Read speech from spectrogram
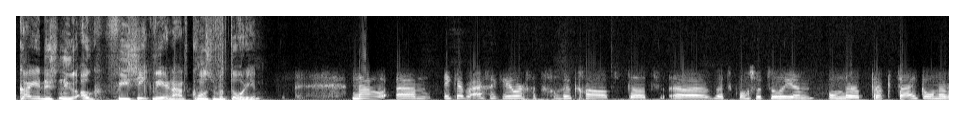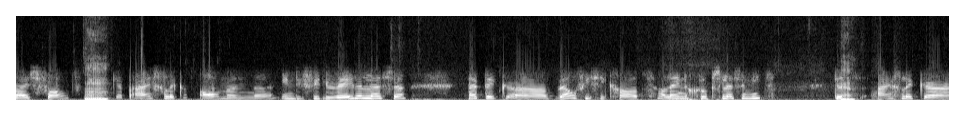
kan je dus nu ook fysiek weer naar het conservatorium? Nou, ehm, ik heb eigenlijk heel erg het geluk gehad dat het conservatorium onder praktijkonderwijs valt. Mhm. Ik heb eigenlijk al mijn individuele lessen heb ik eh, wel fysiek gehad, alleen de groepslessen niet. Dus eigenlijk eh,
